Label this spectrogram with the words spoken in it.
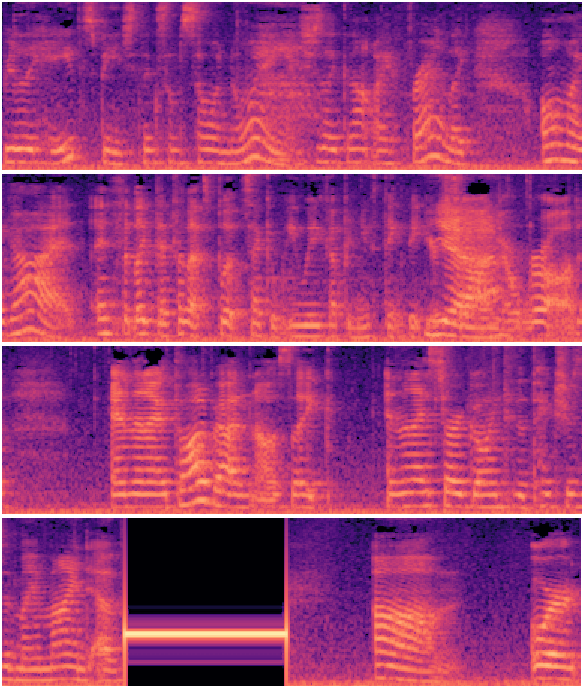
really hates me. She thinks i'm so annoying. And she's like not my friend. Like oh my god. And for like that for that split second when you wake up and you think that you're Yeah. still in your world. And then i thought about it and i was like and then i started going through the pictures of my mind of um or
